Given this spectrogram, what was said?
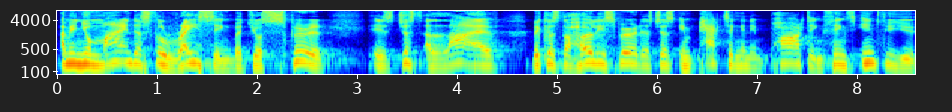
I mean, your mind is still racing, but your spirit is just alive because the Holy Spirit is just impacting and imparting things into you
